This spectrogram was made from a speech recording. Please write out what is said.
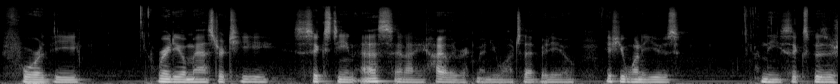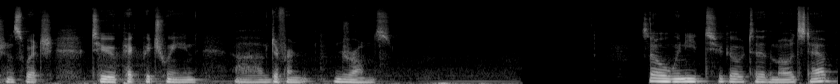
for the Radio Master T16S, and I highly recommend you watch that video if you want to use the six position switch to pick between uh, different drones. So we need to go to the modes tab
